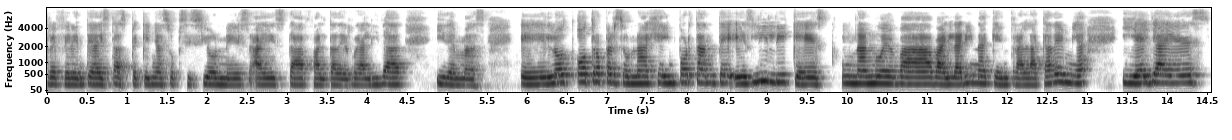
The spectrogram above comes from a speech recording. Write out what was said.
referente a estas pequeñas obsesiones, a esta falta de realidad y demás. El otro personaje importante es Lily, que es una nueva bailarina que entra a la academia y ella es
